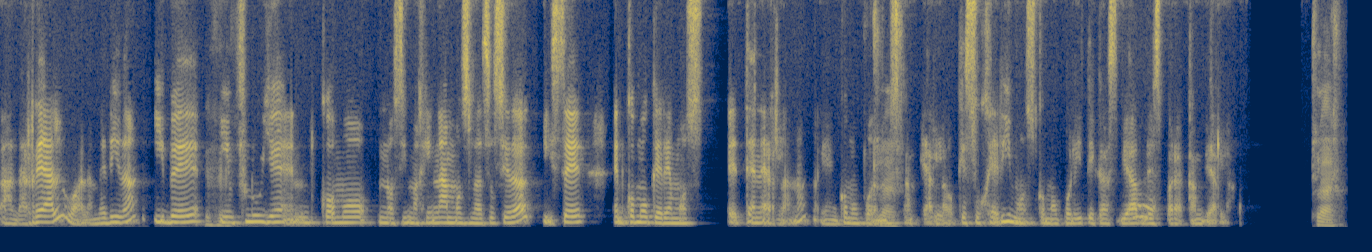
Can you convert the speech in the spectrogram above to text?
a la, real o a la medida y B influye en cómo nos imaginamos la sociedad y C en cómo queremos eh, tenerla, ¿no? En cómo podemos cambiarla o qué sugerimos como políticas viables para cambiarla. Claro.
